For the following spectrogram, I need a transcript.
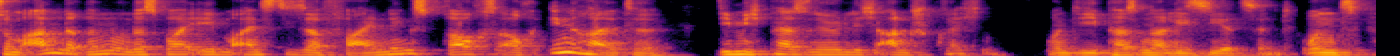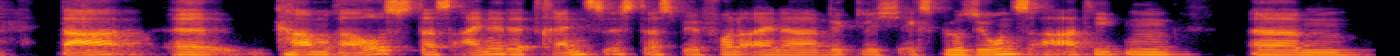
zum anderen, und das war eben eins dieser Findings, braucht es auch Inhalte, die mich persönlich ansprechen und die personalisiert sind. Und da äh, kam raus, dass einer der Trends ist, dass wir von einer wirklich explosionsartigen ähm,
